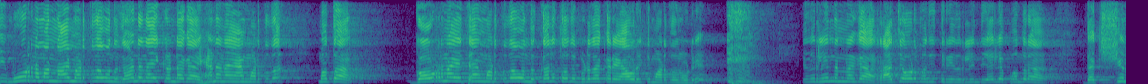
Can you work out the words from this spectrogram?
ಈ ಮೂರು ನಮ್ಮನ್ನು ನಾಯಿ ಮಾಡ್ತದೆ, ಒಂದು ಗಂಡ ನಾಯಿ ಕಂಡಾಗ ಹೆಣ್ಣ ನಾಯಿ ಹೆಂಗೆ ಮಾಡ್ತದೆ, ಮತ್ತು ಗೌಡ್ರ ನಾಯಿ ಹೆಂಗೆ ಮಾಡ್ತದೆ, ಒಂದು ಕಲ್ಲು ತಂದು ಬಿಡ್ದಾಕರೆ ಯಾವ ರೀತಿ ಮಾಡ್ತದೆ ನೋಡ್ರಿ. ಇದರಿಂದ ನನಗೆ ರಾಜ್ಯ ಅವಡ ಬಂದಿತ್ತು ಇದರಿಂದ ಎಲ್ಲಪ್ಪ ಅಂದ್ರೆ ದಕ್ಷಿಣ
